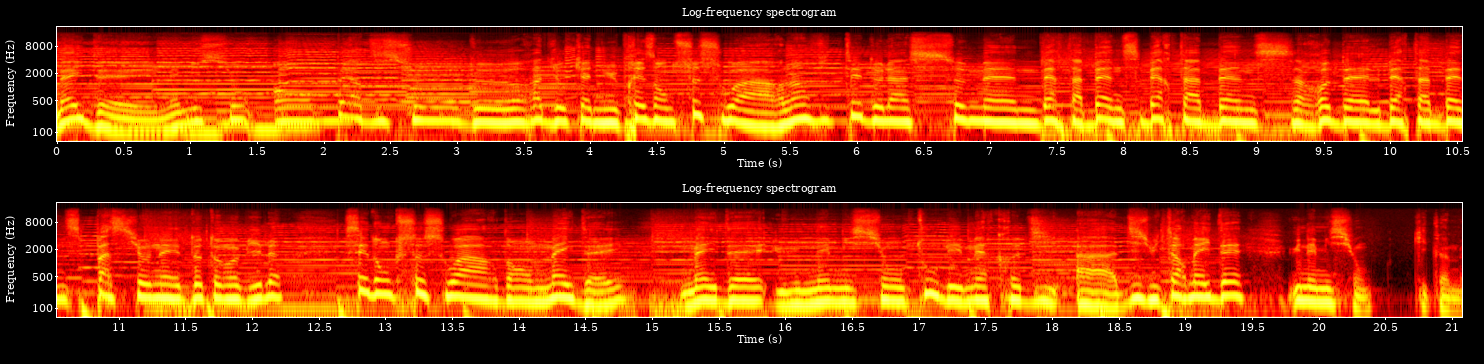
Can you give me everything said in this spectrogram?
Mayday, l'émission en perdition de Radio Canu présente ce soir l'invité de la semaine, Bertha Benz. Bertha Benz, rebelle, Bertha Benz, passionnée d'automobile. C'est donc ce soir dans Mayday. Mayday, une émission tous les mercredis à 18h. Mayday, une émission qui, comme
